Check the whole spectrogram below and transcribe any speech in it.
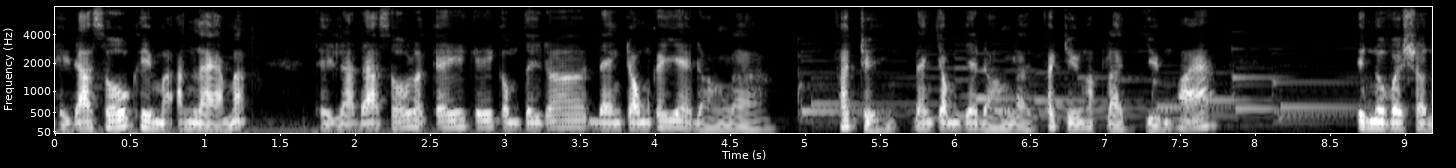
Thì đa số khi mà anh làm á thì là đa số là cái cái công ty đó đang trong cái giai đoạn là phát triển đang trong giai đoạn là phát triển hoặc là chuyển hóa innovation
